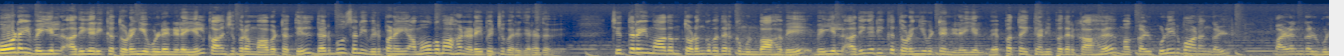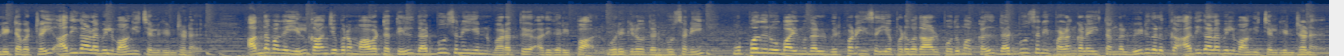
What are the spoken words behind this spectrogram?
கோடை வெயில் அதிகரிக்க தொடங்கியுள்ள நிலையில் காஞ்சிபுரம் மாவட்டத்தில் தர்பூசணி விற்பனை அமோகமாக நடைபெற்று வருகிறது. சித்திரை மாதம் தொடங்குவதற்கு முன்பாகவே வெயில் அதிகரிக்க தொடங்கிவிட்ட நிலையில் வெப்பத்தை தணிப்பதற்காக மக்கள் குளிர்பானங்கள் பழங்கள் உள்ளிட்டவற்றை அதிக அளவில் வாங்கிச் செல்கின்றனர். அந்த வகையில் காஞ்சிபுரம் மாவட்டத்தில் தர்பூசணியின் வரத்து அதிகரிப்பால் ஒரு கிலோ தர்பூசணி முப்பது ரூபாய் முதல் விற்பனை செய்யப்படுவதால் பொதுமக்கள் தர்பூசணி பழங்களை தங்கள் வீடுகளுக்கு அதிக அளவில் வாங்கிச் செல்கின்றனர்.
